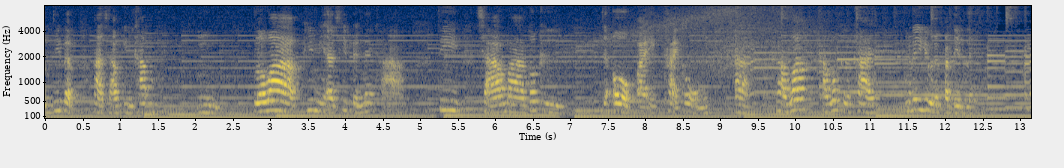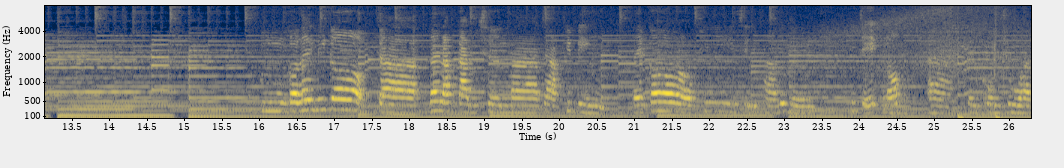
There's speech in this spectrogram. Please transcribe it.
นที่แบบหาเช้ากินค่ำอืมเพราะว่าพี่มีอาชีพเป็นแม่ค้าที่เช้ามาก็คือ จะออกไปขายของอะถามว่าถามว่าเครือข่ายไม่ได้อยู่ในประเด็นเลยอืมก่อนแรกนี่ก็จะได้รับการเชิญมาจากพี่ปิง แล้วก็พี่สิริภาลูกเดินพี่เจ๊กเนาะอ่าเป็นคนชวน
